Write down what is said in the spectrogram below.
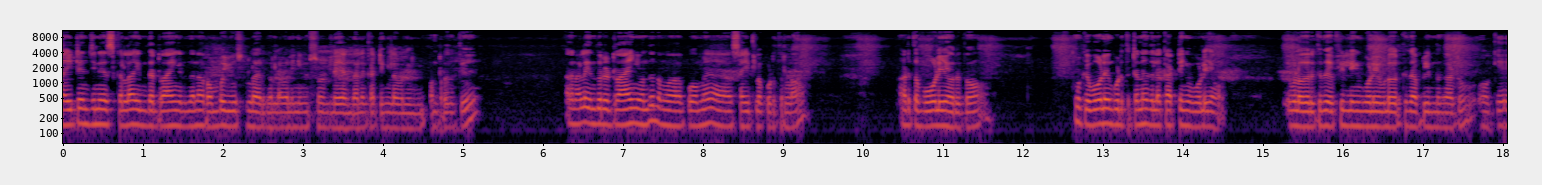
சைட் என்ஜினியர்ஸ்க்கெல்லாம் இந்த டிராயிங் இருந்ததுன்னா ரொம்ப யூஸ்ஃபுல்லாக இருக்கும் லெவலிங் இன்ஸ்ட்ருமெண்ட்லேயே இருந்தாலும் கட்டிங் லெவலிங் பண்ணுறதுக்கு அதனால் இந்த ஒரு டிராயிங் வந்து நம்ம எப்போவுமே சைட்டில் கொடுத்துடலாம். அடுத்த போலியும் இருக்கும். ஓகே ஓலையும் கொடுத்துட்டேன்னா இதில் கட்டிங் போலியும் இவ்வளோ இருக்குது ஃபில்லிங் ஓலையும் இவ்வளோ இருக்குது அப்படின்னு காட்டும். ஓகே.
